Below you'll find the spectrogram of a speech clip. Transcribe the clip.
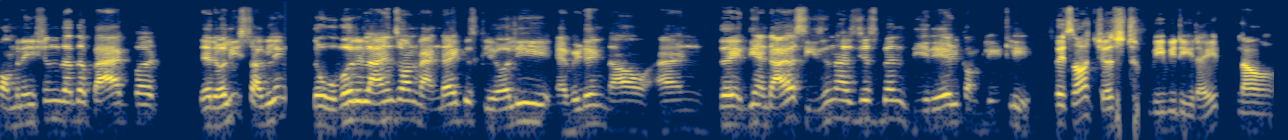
combinations at the back but they're really struggling. The over reliance on Van Dijk is clearly evident now, and the, the entire season has just been derailed completely. So it's not just VVD, right? Now,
